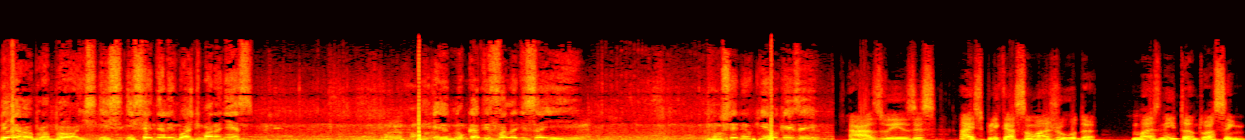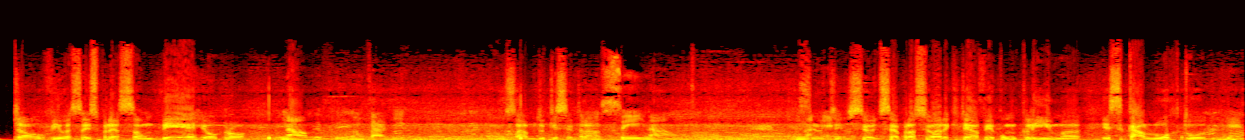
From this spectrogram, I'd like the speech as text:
BR Obró, isso, isso aí não é linguagem de maranhense? Eu nunca vi falar disso aí. Não sei nem o que é, o que é isso aí? Às vezes, a explicação ajuda, mas nem tanto assim. Já ouviu essa expressão BR Obró? Não, meu filho, nunca vi. Não sabe do que se trata? Não sei, não. Se eu, se eu disser para a senhora que tem a ver com o clima, esse calor todo. É?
